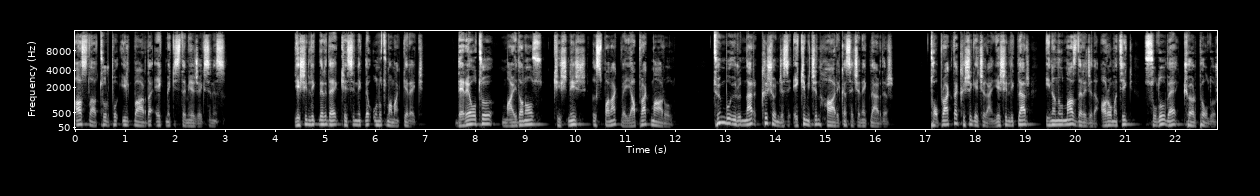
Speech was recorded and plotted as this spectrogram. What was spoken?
asla turpu ilkbaharda ekmek istemeyeceksiniz. Yeşillikleri de kesinlikle unutmamak gerek. Dereotu, maydanoz, kişniş, ıspanak ve yaprak marul. Tüm bu ürünler kış öncesi ekim için harika seçeneklerdir. Toprakta kışı geçiren yeşillikler inanılmaz derecede aromatik, sulu ve körpe olur.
